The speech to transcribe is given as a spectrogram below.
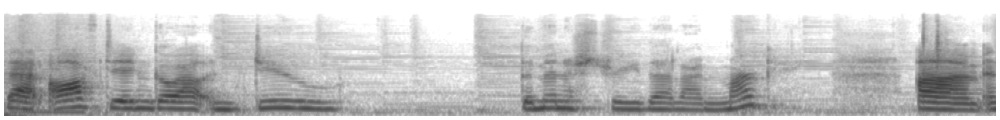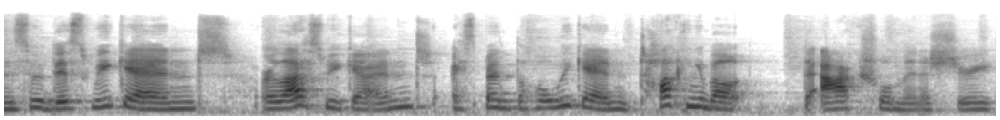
that often go out and do the ministry that I'm marketing. Um, and so this weekend, or last weekend, I spent the whole weekend talking about the actual ministry.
